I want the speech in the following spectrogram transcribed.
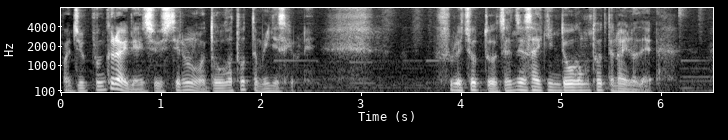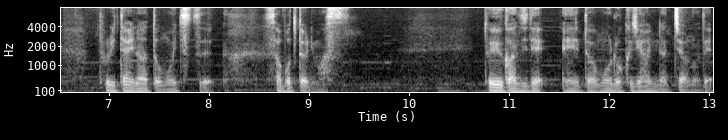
まあ、10分くらい練習してるのは動画撮ってもいいですけどね。それちょっと全然最近動画も撮ってないので撮りたいなと思いつつサボっております。という感じで、えーともう6時半になっちゃうので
